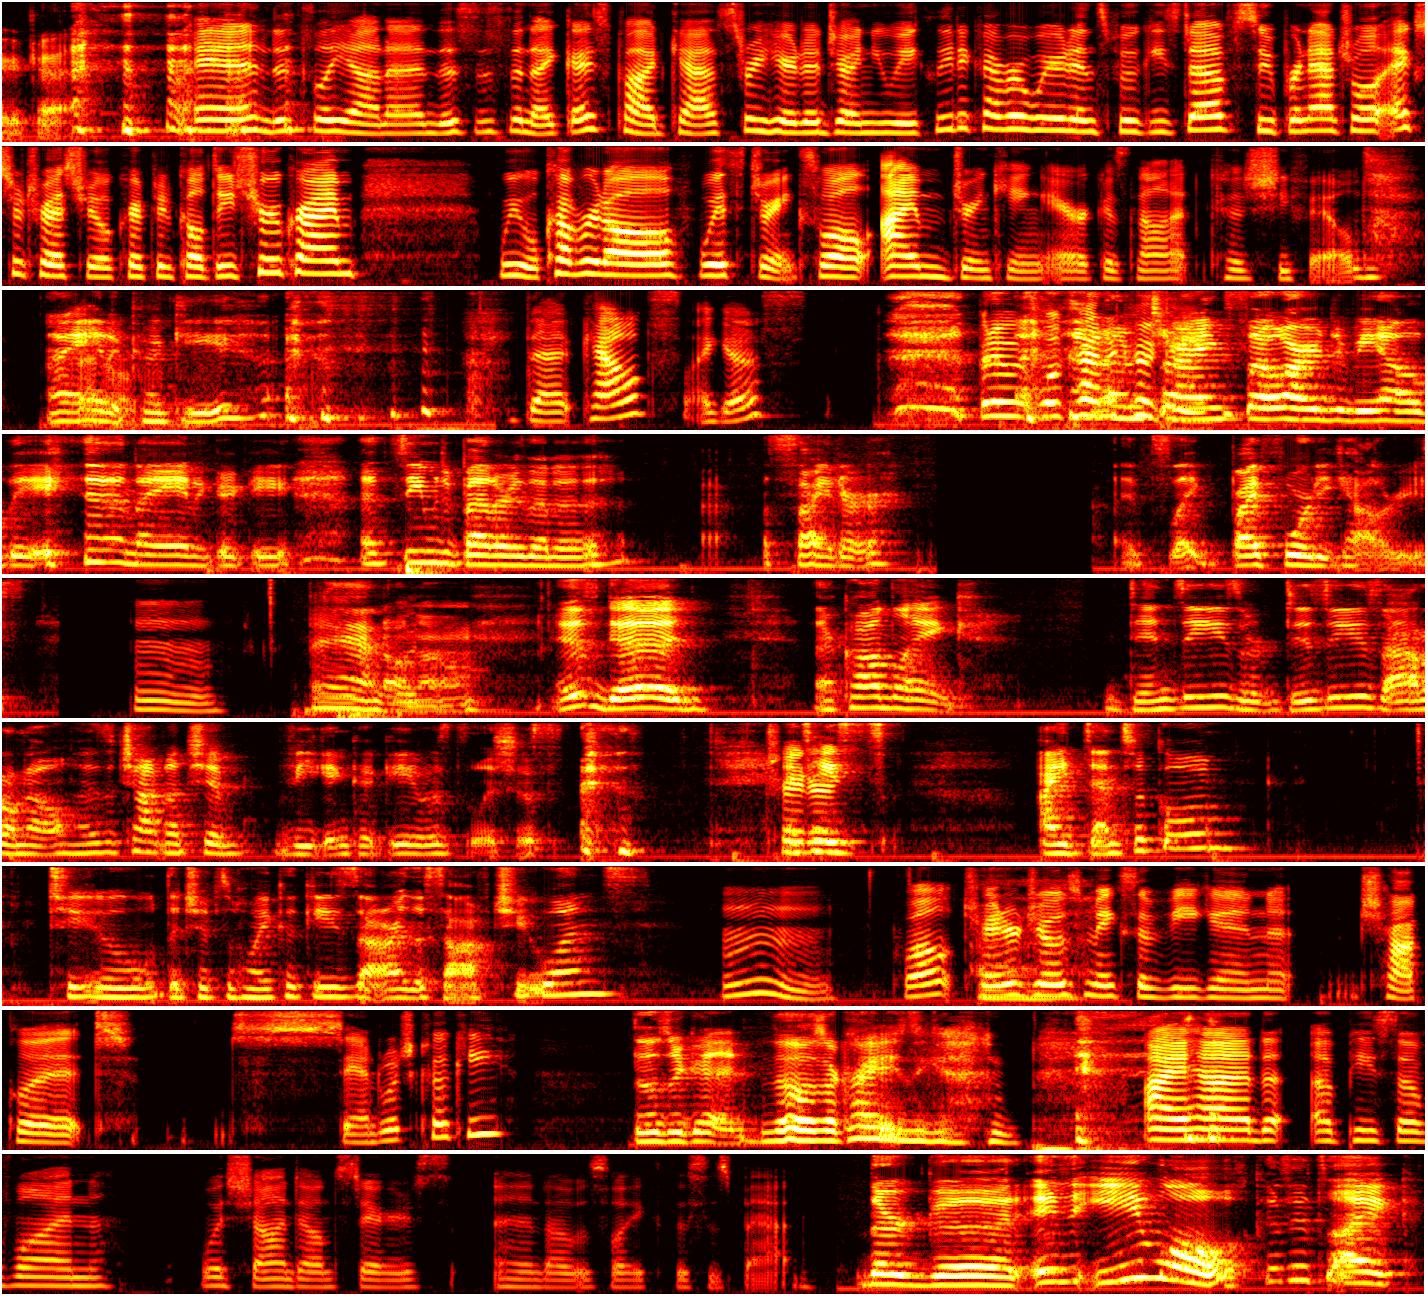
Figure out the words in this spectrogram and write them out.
and it's Liana, and this is the Night Guys podcast. We're here to join you weekly to cover weird and spooky stuff, supernatural, extraterrestrial, cryptid, culty, true crime. We will cover it all with drinks. Well, I'm drinking. Erica's not because she failed. I ate a cookie. that counts, I guess. But it, what kind of I'm cookie? trying so hard to be healthy, and I ate a cookie. It seemed better than a, a cider. It's like by 40 calories. Mm, I don't know. It was good. They're called like Dinsies or Dizzies. I don't know. It was a chocolate chip vegan cookie. It was delicious. Trader- It tastes identical to the Chips Ahoy cookies that are the soft chew ones. Mm. Well, Trader Joe's makes a vegan chocolate sandwich cookie. Those are good. Those are crazy good. I had a piece of one with Sean downstairs, and I was like, "This is bad." They're good. It's evil because it's like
